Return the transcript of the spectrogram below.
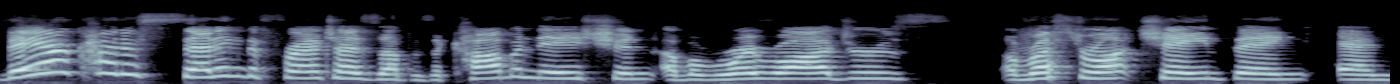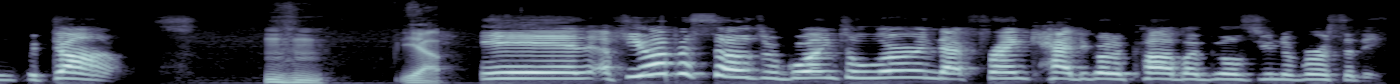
They are kind of setting the franchise up as a combination of a Roy Rogers, a restaurant chain thing, and McDonald's. mm-hmm. yeah In a few episodes, we're going to learn that Frank had to go to Cowboy Bills University,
